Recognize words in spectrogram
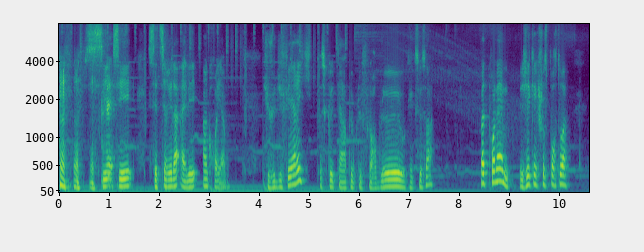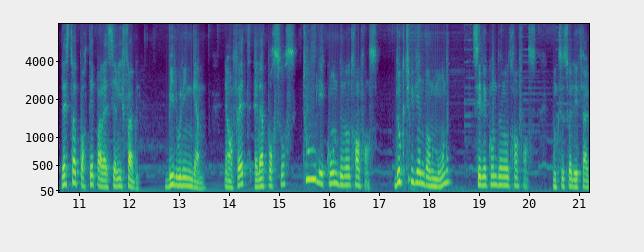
c'est, cette série-là, elle est incroyable. Tu veux du féerique? Parce que tu es un peu plus fleur bleue ou quelque que ce soit pas de problème, j'ai quelque chose pour toi. Laisse-toi porter par la série Fable, Bill Willingham. Et en fait, elle a pour source tous les contes de notre enfance. Donc tu viennes dans le monde, c'est les contes de notre enfance. Donc que ce soit les frères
